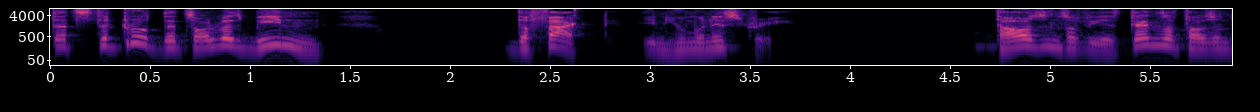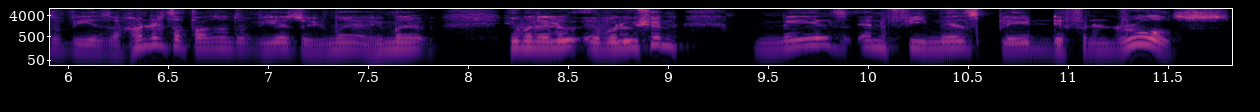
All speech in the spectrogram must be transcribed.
that's the truth. That's always been the fact in human history thousands of years tens of thousands of years hundreds of thousands of years of human human, human evolution males and females played different roles.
